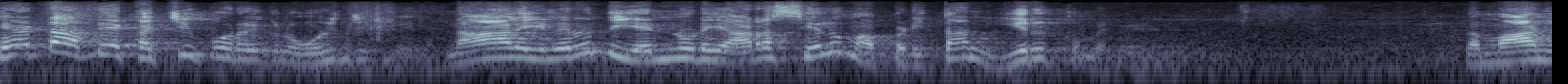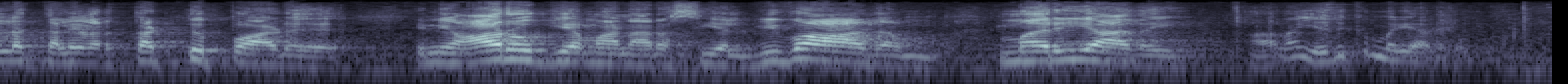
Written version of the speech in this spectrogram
கேட்டால் அப்படியே கட்சி போறவைக்குள்ள ஒளிஞ்சுக்குவீங்க நாளையிலிருந்து என்னுடைய அரசியலும் அப்படித்தான் இருக்கும் இந்த மாநில தலைவர் கட்டுப்பாடு இனி ஆரோக்கியமான அரசியல் விவாதம் மரியாதை அதெல்லாம் எதுக்கு மரியாதை கொடுக்கணும்?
